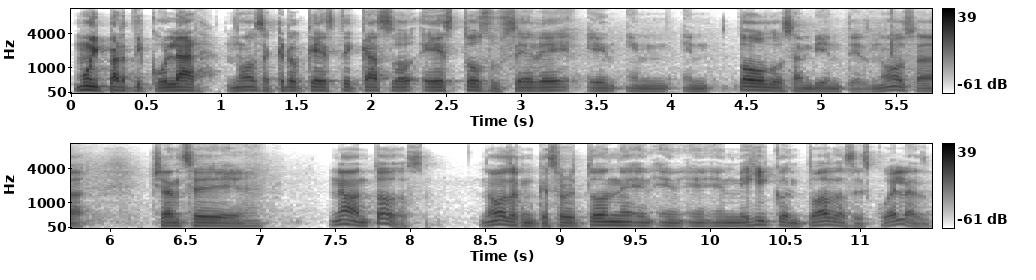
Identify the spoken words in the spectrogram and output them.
muy particular, ¿no? O sea, creo que este caso, esto sucede en, en, en todos los ambientes, ¿no? O sea, chance, no, en todos, ¿no? O sea, como que sobre todo en, en México, en todas las escuelas,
